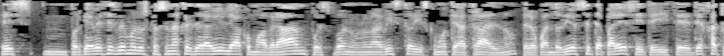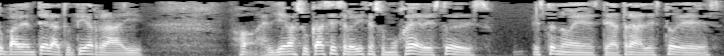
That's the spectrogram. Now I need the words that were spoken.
Es mm, porque a veces vemos los personajes de la Biblia como Abraham, pues bueno, no lo ha visto y es como teatral, ¿no? Pero cuando Dios se te aparece y te dice, deja tu parentela, tu tierra y oh, él llega a su casa y se lo dice a su mujer. Esto es esto no es teatral, esto es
